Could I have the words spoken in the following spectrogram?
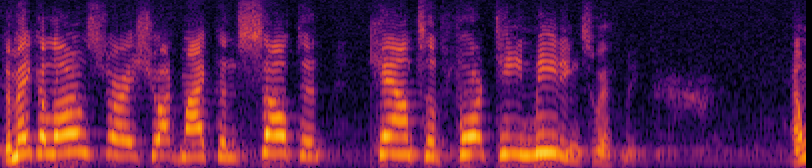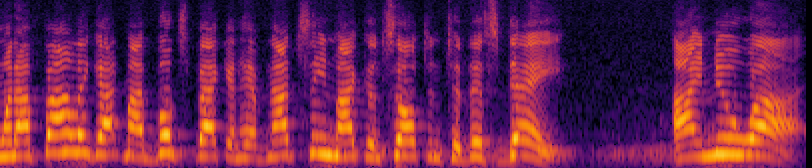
To make a long story short, my consultant canceled 14 meetings with me. And when I finally got my books back and have not seen my consultant to this day, I knew why.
